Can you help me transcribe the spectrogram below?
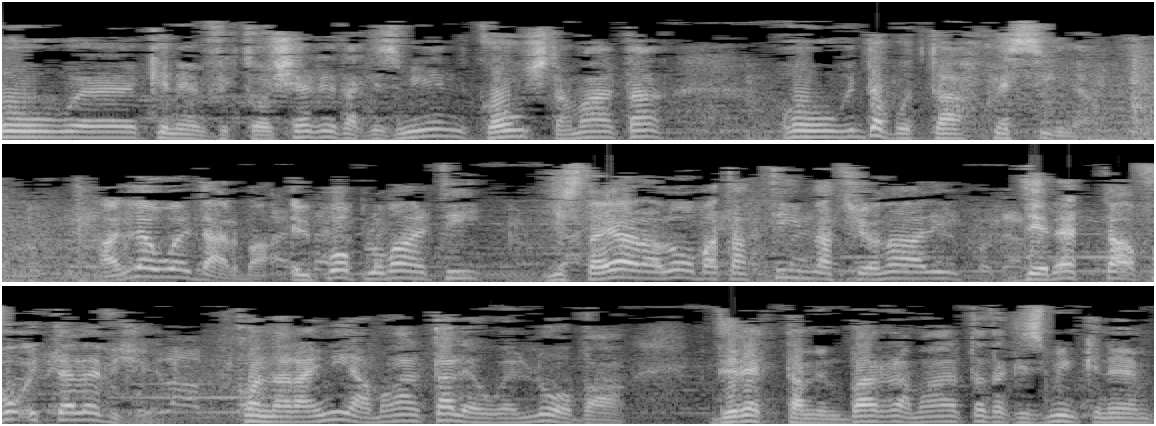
U eh, kien hemm Viktor Xerri dak iż-żmien, coach ta' Malta, u ddebuttaħ Messina. Għall-ewwel darba, il-poplu Malti jista' jara logħba tat-tim nazzjonali diretta fuq it-television. Konna rajnija Malta l-ewwel logħba diretta minn barra Malta dak iż-żmien kien hemm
